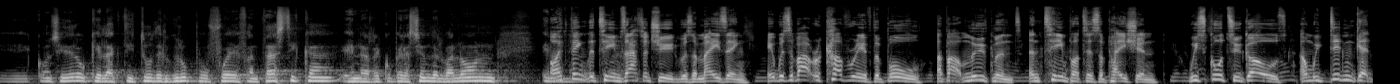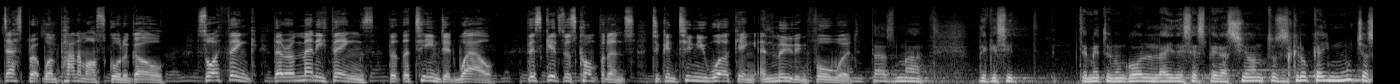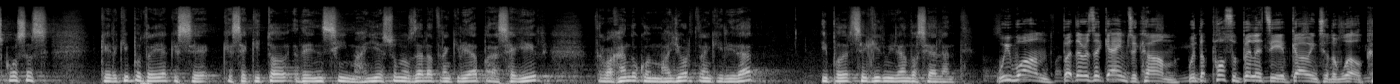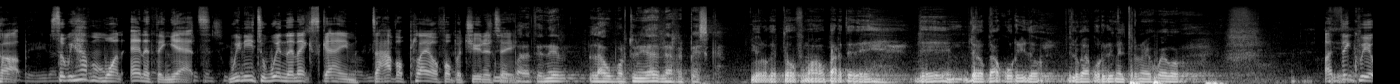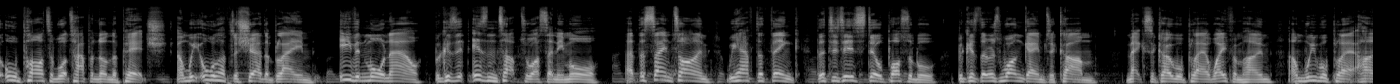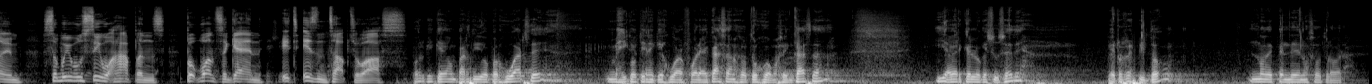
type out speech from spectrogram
Eh, considero que la actitud del grupo fue fantástica en la recuperación del balón. I think the team's attitude was amazing. It was about recovery of the ball, about movement and team participation. We scored two goals and we didn't get desperate when Panama scored a goal. So I think there are many things that the team did well. This gives us confidence to continue working and moving forward. Fantasma de que si te meten un gol hay desesperación. Entonces creo que hay muchas cosas que el equipo traía que se, que se quitó de encima y eso nos da la tranquilidad para seguir trabajando con mayor tranquilidad y poder seguir mirando hacia adelante. We won, but there is a game to come, with the possibility of going to the World Cup. So we haven't won anything yet. We need to win the next game to have a playoff opportunity. Para tener la oportunidad de la repesca. Yo creo que todos formamos parte de, de, de lo que ha ocurrido, de lo que ha ocurrido en el terreno de juego. I think we are all part of what's happened on the pitch, and we all have to share the blame, even more now, because it isn't up to us anymore. At the same time, we have to think that it is still possible, because there is one game to come. Mexico will play away from home, and we will play at home, so we will see what happens. But once again, it isn't up to us. Porque queda un partido por jugarse. México tiene que jugar fuera de casa, nosotros jugamos en casa. Y a ver qué es lo que sucede. Pero repito, no depende de nosotros ahora.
